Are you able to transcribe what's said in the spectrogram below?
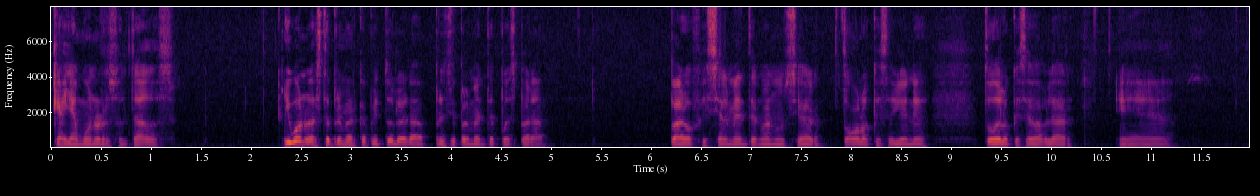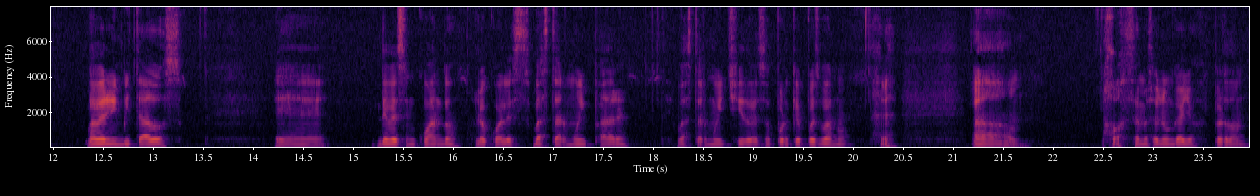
que hayan buenos resultados. Y bueno, este primer capítulo era principalmente pues para, para oficialmente no anunciar todo lo que se viene, todo lo que se va a hablar. Eh, va a haber invitados eh, de vez en cuando, lo cual es, va a estar muy padre, va a estar muy chido eso, porque pues bueno, se me salió un gallo, perdón,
